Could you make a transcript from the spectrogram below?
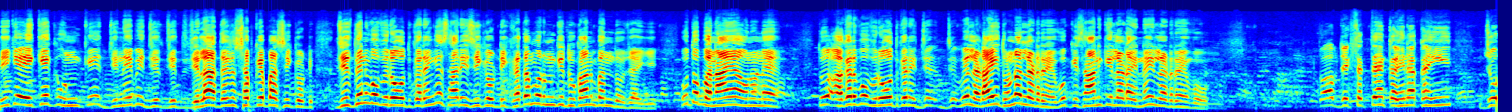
ठीक है एक एक उनके जिन्हें भी जि, जि, जिला अध्यक्ष सबके पास सिक्योरिटी जिस दिन वो विरोध करेंगे सारी सिक्योरिटी खत्म और उनकी दुकान बंद हो जाएगी। वो तो बनाया उन्होंने। तो अगर वो विरोध करें वे लड़ाई थोड़ा लड़ रहे हैं वो किसान की लड़ाई नहीं लड़ रहे हैं वो। तो आप देख सकते हैं कहीं ना कहीं जो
